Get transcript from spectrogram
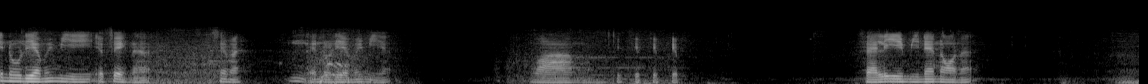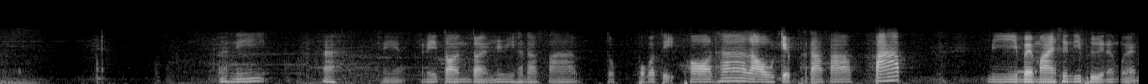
อนโนเรียไม่มีเอฟเฟกต์นะฮะ ใช่ไหมอืมเอนโนเรียไม่มีอะวางเก็บเก็บเก็บเก็บแฟรี่มีแน่นอนนะอันนี้อะนี่อันนี้ตอนตอนไม่มีคาถาฟ้าตกปกติ พอถ้าเราเก็บคาถาฟ้าปั๊บมีใบไม้ขึ้นที่พื้นนะเหมือน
